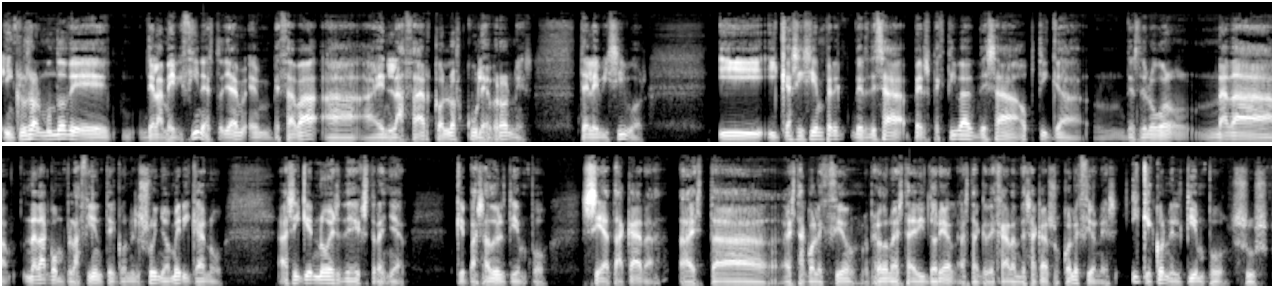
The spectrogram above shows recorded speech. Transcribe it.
incluso al mundo de, de la medicina. Esto ya empezaba a, a enlazar con los culebrones televisivos. Y, y, casi siempre desde esa perspectiva, de esa óptica, desde luego nada, nada complaciente con el sueño americano. Así que no es de extrañar que pasado el tiempo se atacara a esta, a esta colección, perdón, a esta editorial, hasta que dejaran de sacar sus colecciones y que con el tiempo sus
